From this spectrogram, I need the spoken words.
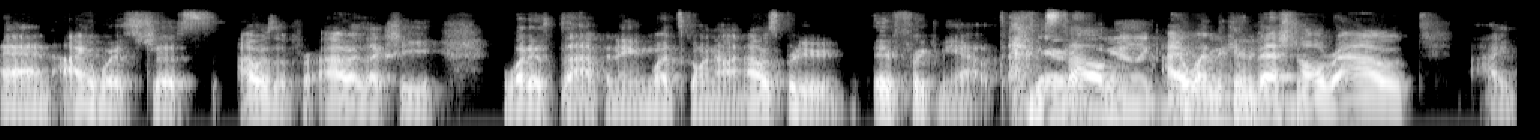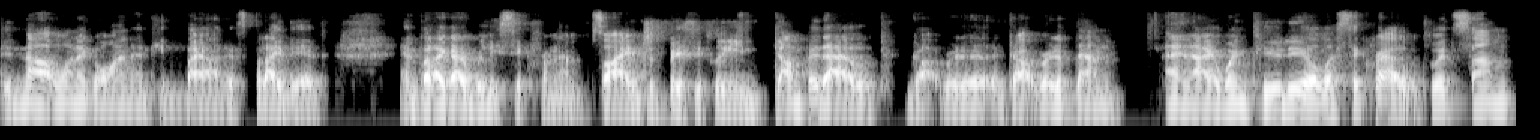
And I was just, I was, a, I was actually what is happening what's going on. I was pretty it freaked me out. Yeah, so yeah, like, i went the conventional route. I did not want to go on antibiotics but i did. And but i got really sick from them. So i just basically dump it out got rid of got rid of them and i went to the holistic route with some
